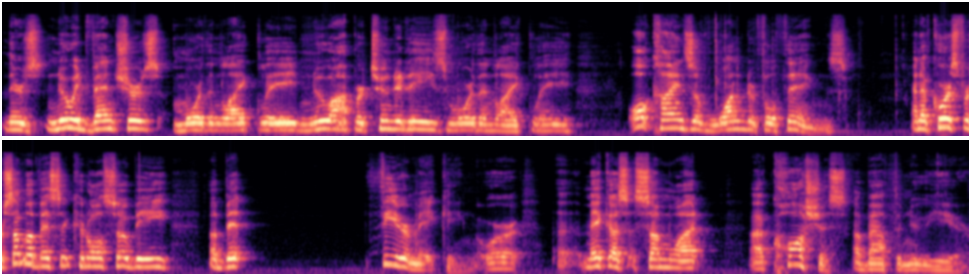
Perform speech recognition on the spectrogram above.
there's new adventures more than likely, new opportunities more than likely, all kinds of wonderful things. And of course, for some of us, it could also be a bit fear making or uh, make us somewhat uh, cautious about the new year.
